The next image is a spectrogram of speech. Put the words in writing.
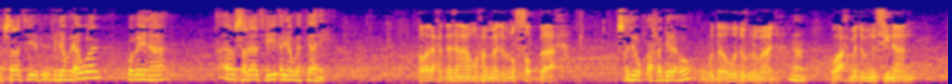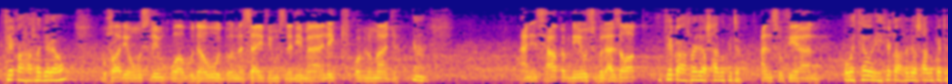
الصلاة آه، في اليوم الأول وبين الصلاة في اليوم الثاني. قال حدثنا محمد بن الصباح. صدوق أخرج له. أبو داود بن ماجه. نعم. وأحمد بن سنان. ثقة أخرج له. البخاري ومسلم وأبو داود والنسائي في مسند مالك وابن ماجه. نعم. عن إسحاق بن يوسف الأزرق. ثقة أخرج أصحاب الكتب. عن سفيان. هو الثوري ثقة أخرج أصحاب الكتب.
